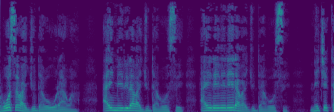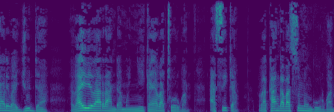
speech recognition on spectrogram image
vose vajudha vourawa aimirira vajudha vose aireverera vajudha vose. Nechekare vajudha vaive varanda munyika yavatorwa asika vakanga vasunungurwa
